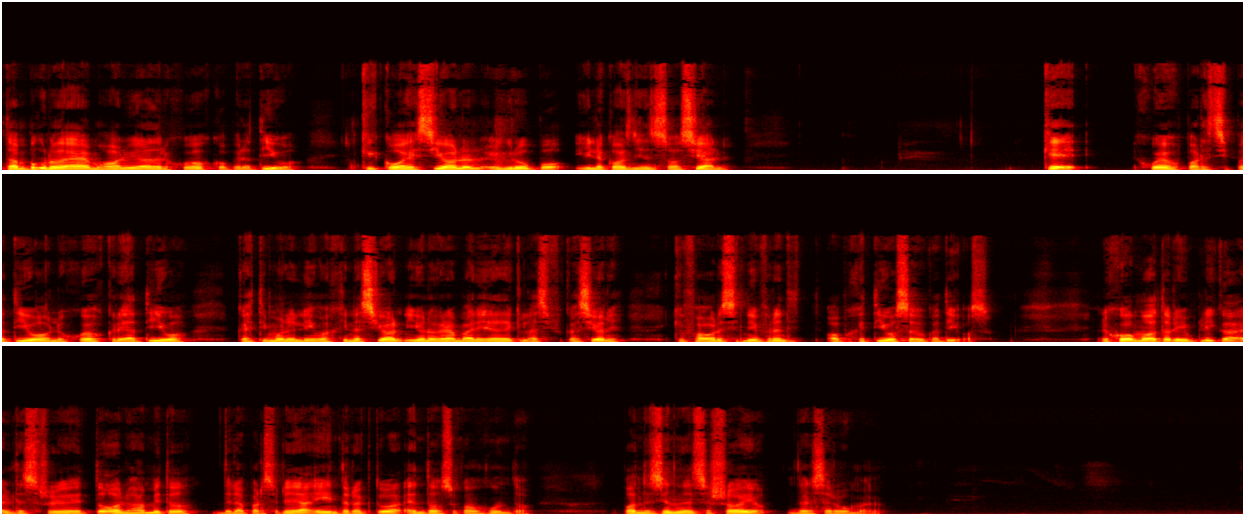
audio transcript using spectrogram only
Tampoco nos debemos olvidar de los juegos cooperativos, que cohesionan el grupo y la conciencia social. Que juegos participativos, los juegos creativos, que estimulan la imaginación y una gran variedad de clasificaciones que favorecen diferentes objetivos educativos. El juego motor implica el desarrollo de todos los ámbitos de la personalidad e interactúa en todo su conjunto, potenciando el desarrollo del ser humano.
